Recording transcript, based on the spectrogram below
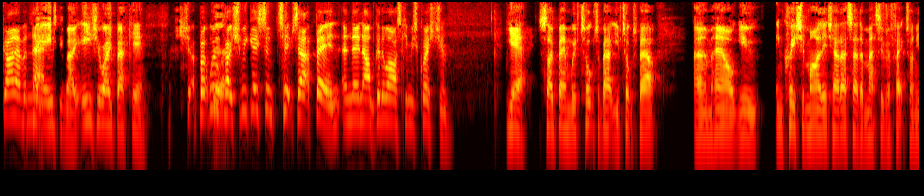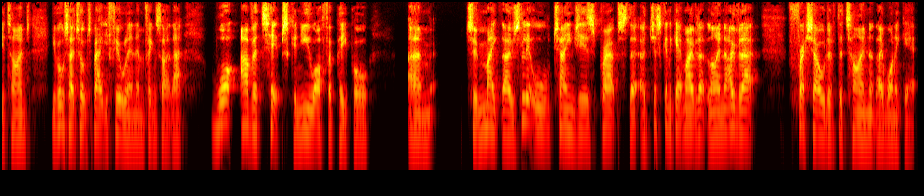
go and have a Take nap. it easy, mate. Ease your way back in. But Wilco, Yeah. should we get some tips out of Ben, and then I'm going to ask him his question. Yeah. So Ben, we've talked about you've talked about um, how you increase your mileage, how that's had a massive effect on your times. You've also talked about your fueling and things like that. What other tips can you offer people um, to make those little changes, perhaps that are just going to get them over that line, over that threshold of the time that they want to get?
